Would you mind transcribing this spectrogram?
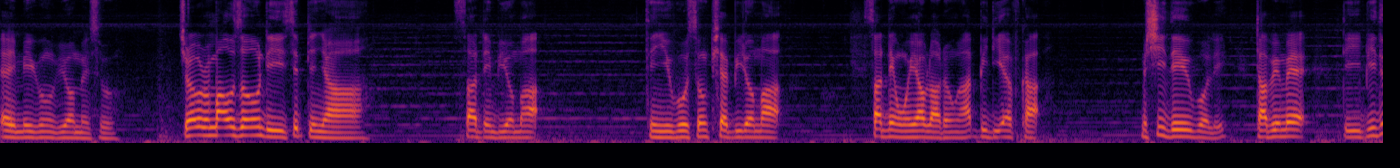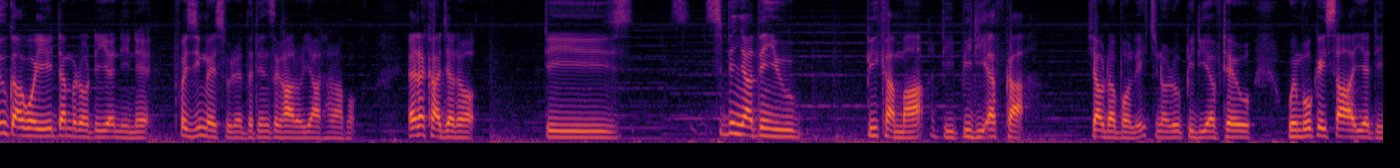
အဲ့မိကုံပြောမယ်ဆိုကျွန်တော်ပထမဆုံးဒီစစ်ပညာစတင်ပြီးတော့မှသင်ယူဖို့ဆုံးဖြတ်ပြီးတော့မှစတင်ဝင်ရောက်လာတော့က PDF ကမရှိသေးဘူးပေါ့လေဒါပေမဲ့ဒီပြည်သူ့ကာကွယ်ရေးတပ်မတော်တရဲ့အနေနဲ့ဖွဲ့စည်းမယ်ဆိုတဲ့သတင်းစကားတော့ရထားတာပေါ့အဲ့ဒါခါကျတော့ဒီ စစ်ပညာသင်ယူပြီးခါမှာဒီ PDF ကရောက်တာပေါ့လေကျွန်တော်တို့ PDF ထဲကိုဝင်ဖို့ကိစ္စအရက်တွေ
